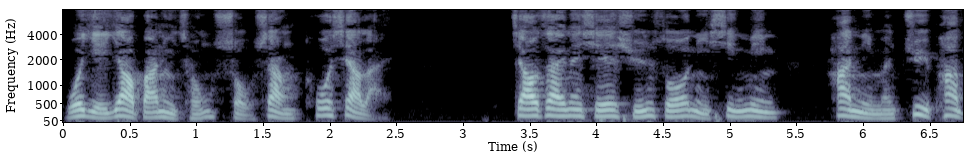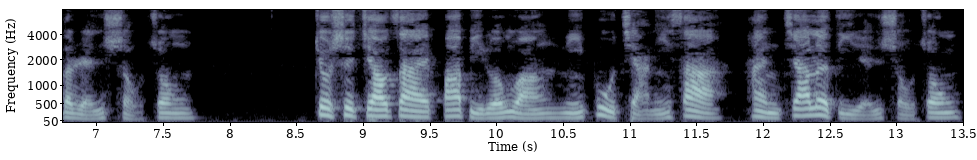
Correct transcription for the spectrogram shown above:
我也要把你从手上脱下来，交在那些寻索你性命和你们惧怕的人手中，就是交在巴比伦王尼布贾尼撒和加勒底人手中。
